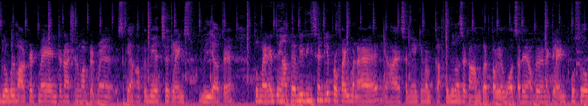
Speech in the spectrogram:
ग्लोबल मार्केट में इंटरनेशनल मार्केट में इसके यहाँ पे भी अच्छे क्लाइंट्स मिल जाते हैं। तो मैंने तो यहाँ पे अभी रिसेंटली प्रोफ़ाइल बनाया है। यहाँ ऐसा नहीं है कि मैं काफ़ी दिनों से काम करता हूँ या बहुत सारे यहाँ पे मैंने क्लाइंट को सर्व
